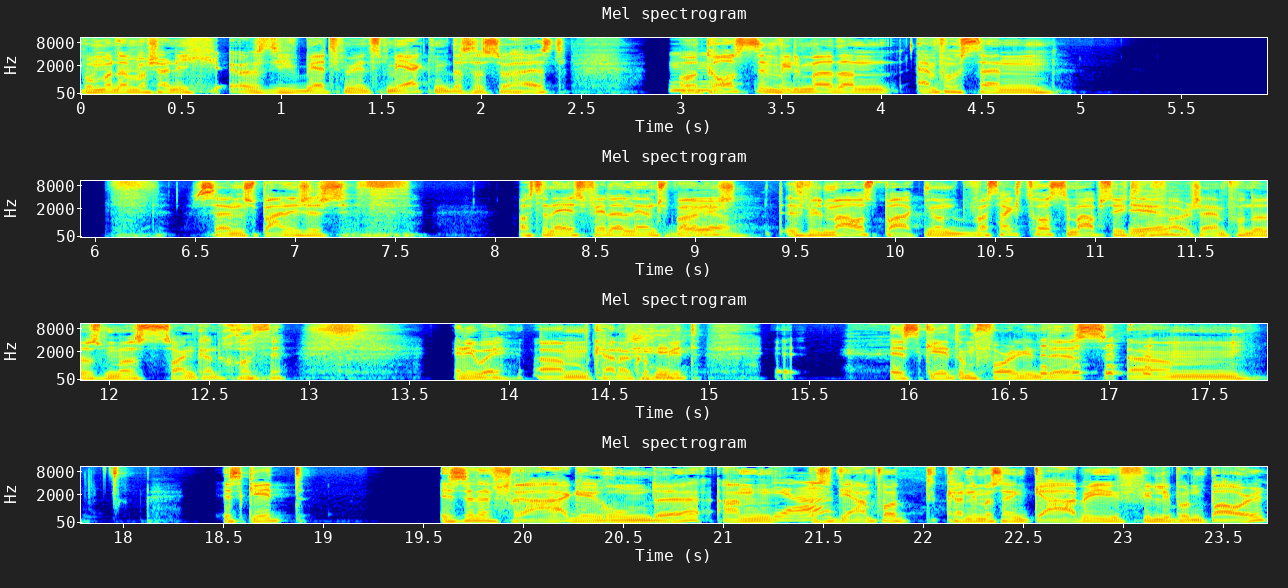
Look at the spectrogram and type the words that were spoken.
wo man dann wahrscheinlich, also ich werde es mir jetzt merken, dass er so heißt, Mhm. aber trotzdem will man dann einfach sein, sein spanisches aus den S-Fehler lernen Spanisch, Ja, ja. das will man auspacken und was sagt trotzdem absichtlich Ja. falsch, einfach nur, dass man es sagen kann. Jose. Anyway, ähm, keiner kommt mit. Es geht um Folgendes. ähm, es geht, es ist eine Fragerunde an, Ja. also die Antwort kann immer sein Gabi, Philipp und Paul.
